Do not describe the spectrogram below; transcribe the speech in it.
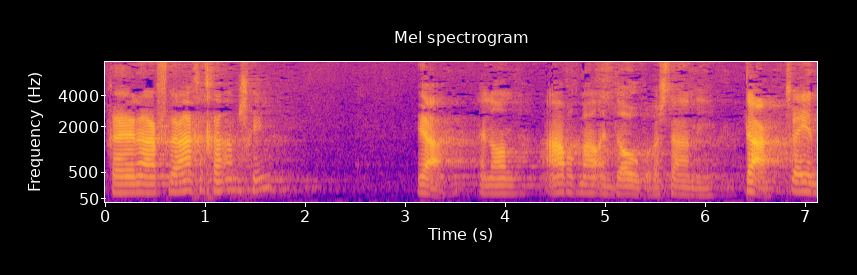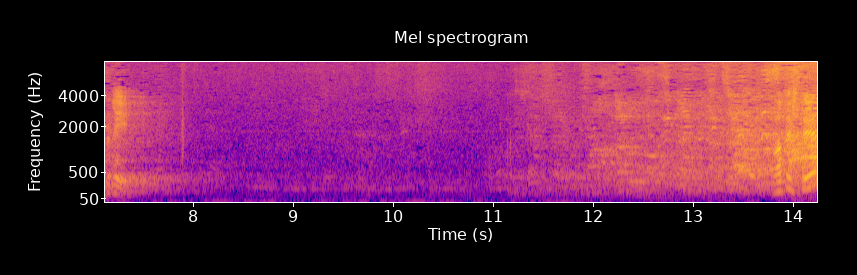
Ga je naar vragen gaan misschien? Ja, en dan avondmaal en dopen, waar staan die? Daar, 2 en 3. Wat is dit?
